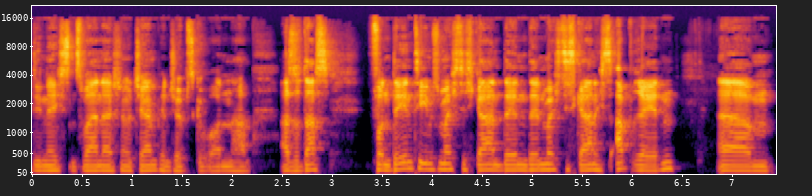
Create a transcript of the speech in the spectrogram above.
die nächsten zwei National Championships gewonnen haben. Also das, von den Teams möchte ich gar, den, den möchte ich gar nichts abreden. Ähm,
